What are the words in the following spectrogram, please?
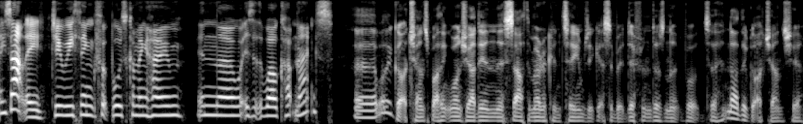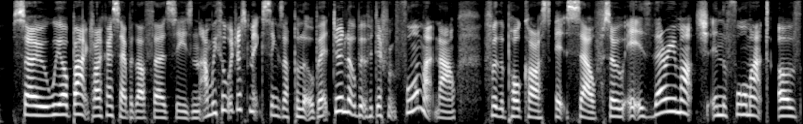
Exactly. Do we think football's coming home in the, is it the World Cup next? Uh, well, they've got a chance, but I think once you add in the South American teams, it gets a bit different, doesn't it? But uh, no, they've got a chance, yeah. So we are back, like I said, with our third season, and we thought we'd just mix things up a little bit, do a little bit of a different format now for the podcast itself. So it is very much in the format of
